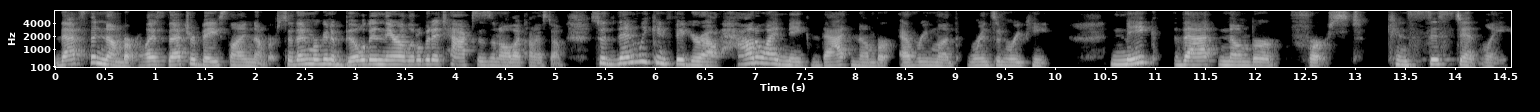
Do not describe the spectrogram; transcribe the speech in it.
That's the number. That's your baseline number. So then we're going to build in there a little bit of taxes and all that kind of stuff. So then we can figure out how do I make that number every month, rinse and repeat. Make that number first consistently.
